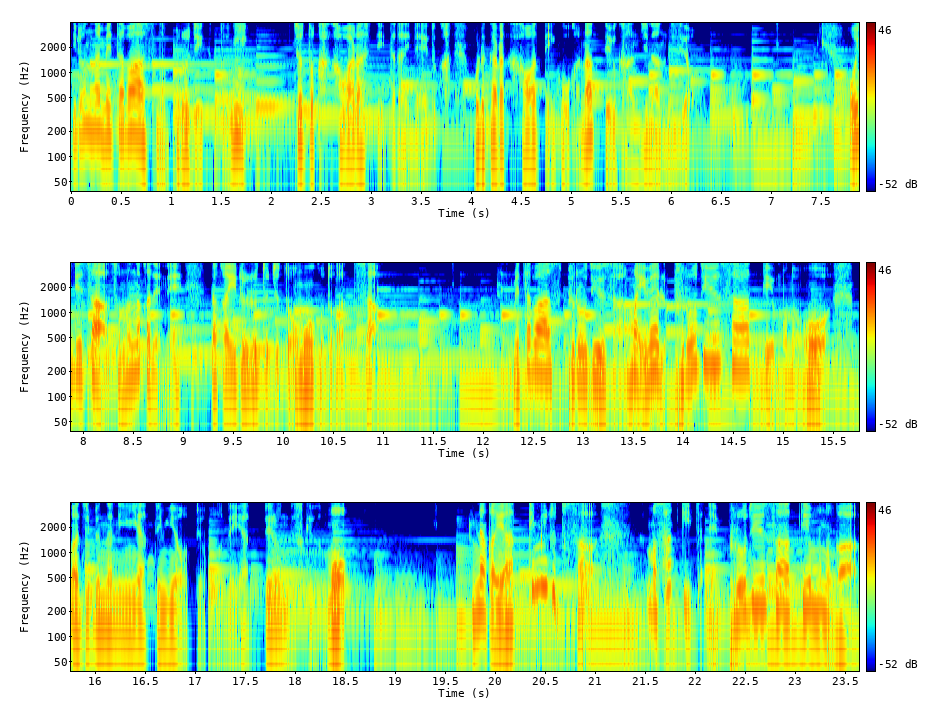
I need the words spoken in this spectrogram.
いろんなメタバースのプロジェクトにちょっと関わらせていただいたりとか、これから関わっていこうかなっていう感じなんですよ。ほいでさ、その中でね、なんかいろいろとちょっと思うことがあってさ、メタバースプロデューサー、まあ、いわゆるプロデューサーっていうものを、まあ、自分なりにやってみようということでやってるんですけども、なんかやってみるとさ、まあ、さっき言ったね、プロデューサーっていうものが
